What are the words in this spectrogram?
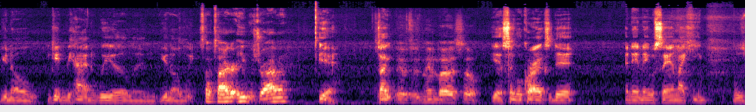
you know, getting behind the wheel, and you know, So Tiger, he was driving. yeah, Tiger, It was just him by himself. yeah, single car accident." And then they were saying like he was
